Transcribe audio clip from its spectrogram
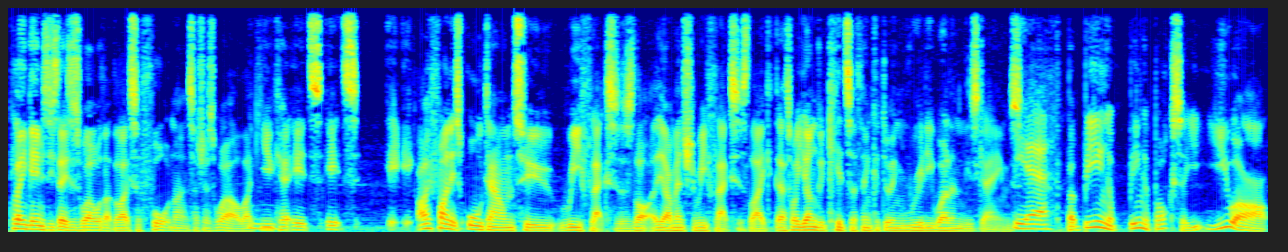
playing games these days as well, with like the likes of Fortnite and such as well. Like you Mm. can, it's it's. It, I find it's all down to reflexes. I mentioned reflexes. Like that's why younger kids, I think, are doing really well in these games. Yeah. But being a being a boxer, you, you are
